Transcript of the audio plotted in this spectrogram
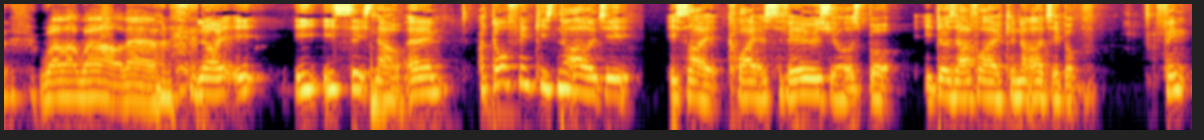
well out- well out there No, he, he he's six now. Um, I don't think his nut allergy is like quite as severe as yours, but he does have like a nut allergy. But I think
